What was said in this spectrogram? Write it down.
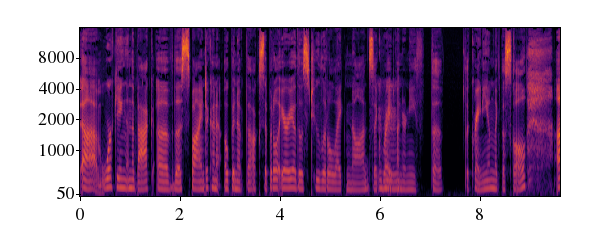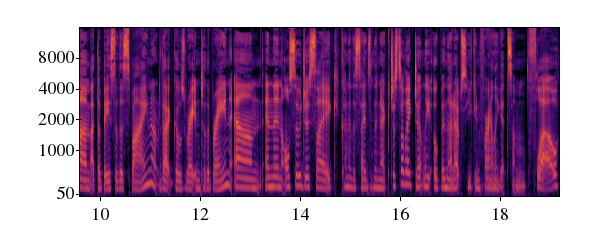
uh, working in the back of the spine to kind of open up the occipital area, those two little like nods like right underneath the the cranium, like the skull, um, at the base of the spine that goes right into the brain. Um, and then also just like kind of the sides of the neck, just to like gently open that up so you can finally get some flow.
